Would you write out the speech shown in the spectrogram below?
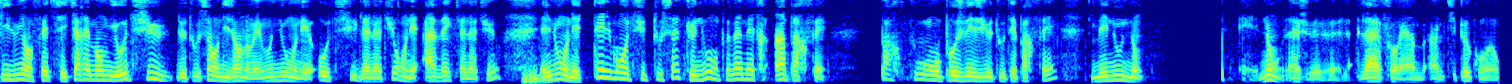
Qui lui, en fait, s'est carrément mis au-dessus de tout ça en disant non, mais nous, on est au-dessus de la nature, on est avec la nature, et nous, on est tellement au-dessus de tout ça que nous, on peut même être imparfait. Partout où on pose les yeux, tout est parfait, mais nous, non. Et non, là, là, il faudrait un, petit peu qu'on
